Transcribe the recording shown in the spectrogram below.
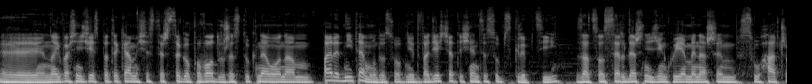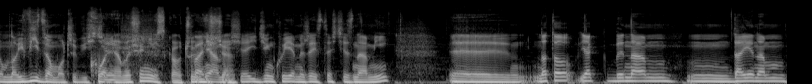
Yy, no i właśnie dzisiaj spotykamy się też z tego powodu, że stuknęło nam parę dni temu dosłownie 20 tysięcy subskrypcji, za co serdecznie dziękujemy naszym słuchaczom, no i widzom oczywiście. Kłaniamy się nisko, oczywiście. Kłaniamy się i dziękujemy, że jesteście z nami. Yy, no to jakby nam, mm, daje nam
